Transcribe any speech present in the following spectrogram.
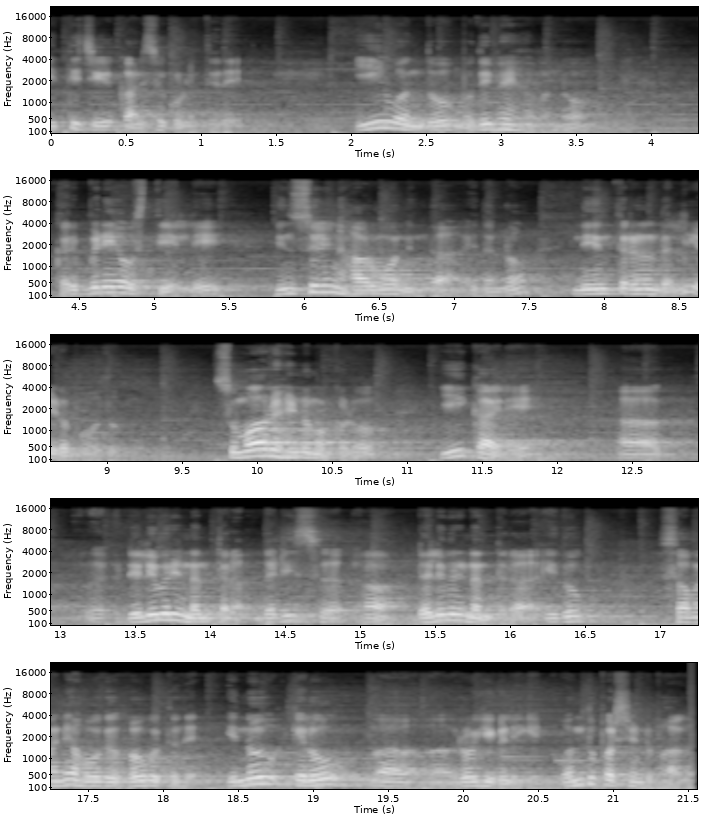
ಇತ್ತೀಚೆಗೆ ಕಾಣಿಸಿಕೊಳ್ಳುತ್ತಿದೆ. ಈ ಒಂದು ಮಧುಮೇಹವನ್ನು ಗರ್ಭಿಣಿಯಾವಸ್ಥೆಯಲ್ಲಿ ಇನ್ಸುಲಿನ್ ಹಾರ್ಮೋನಿಂದ ಇದನ್ನು ನಿಯಂತ್ರಣದಲ್ಲಿ ಇಡಬಹುದು. ಸುಮಾರು ಹೆಣ್ಣು ಮಕ್ಕಳು ಈ ಕಾಯಿಲೆ ಡೆಲಿವರಿ ನಂತರ ದಟ್ ಈಸ್ ಹಾಂ ಡೆಲಿವರಿ ನಂತರ ಇದು ಸಾಮಾನ್ಯ ಹೋಗಿ, ಹೋಗುತ್ತದೆ. ಇನ್ನೂ ಕೆಲವು ರೋಗಿಗಳಿಗೆ ಒಂದು ಪರ್ಸೆಂಟ್ ಭಾಗ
